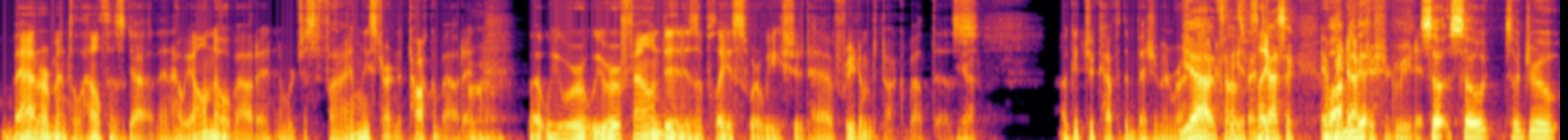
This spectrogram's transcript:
bad our mental health has gotten and how we all know about it and we're just finally starting to talk about it. Uh-huh. But we were we were founded as a place where we should have freedom to talk about this. Yeah. I'll get you a copy of the Benjamin Rush. Yeah, it sounds it's fantastic. Like every well, doctor should read it. So, so, so, Drew,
